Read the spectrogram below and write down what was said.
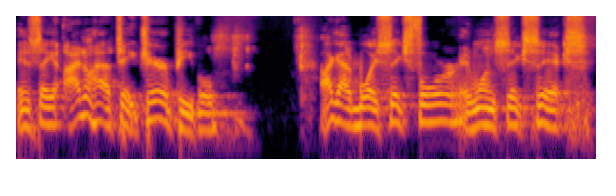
and say, "I know how to take care of people." I got a boy six four and one six six.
